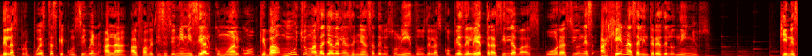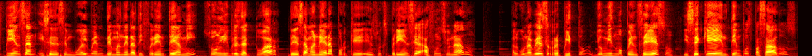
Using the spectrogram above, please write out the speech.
de las propuestas que conciben a la alfabetización inicial como algo que va mucho más allá de la enseñanza de los sonidos, de las copias de letras, sílabas u oraciones ajenas al interés de los niños. Quienes piensan y se desenvuelven de manera diferente a mí son libres de actuar de esa manera porque en su experiencia ha funcionado. Alguna vez, repito, yo mismo pensé eso y sé que en tiempos pasados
